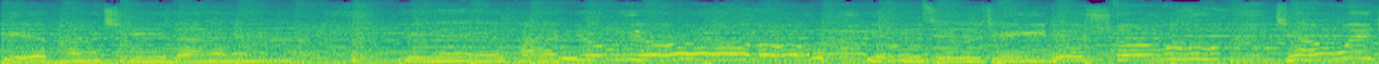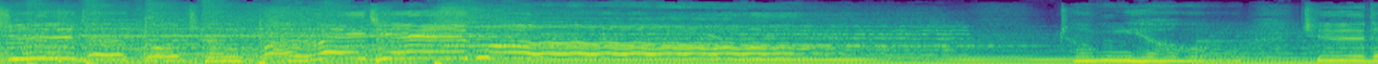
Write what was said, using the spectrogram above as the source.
别怕期待，别怕拥有。用自己的手，将未知的过程换来结果，终有值得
